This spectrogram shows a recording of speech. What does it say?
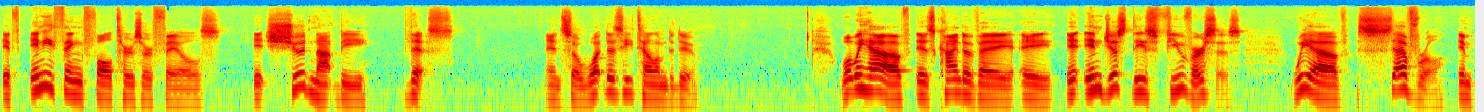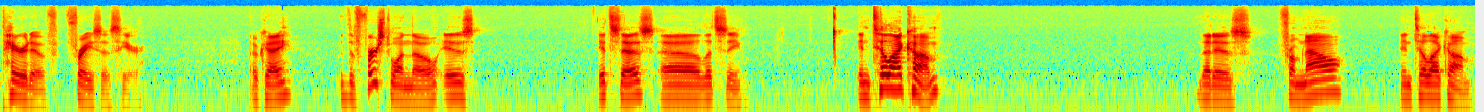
If anything falters or fails, it should not be this. And so, what does he tell him to do? What we have is kind of a, a in just these few verses, we have several imperative phrases here. Okay? The first one, though, is it says, uh, let's see, until I come, that is, from now until I come,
